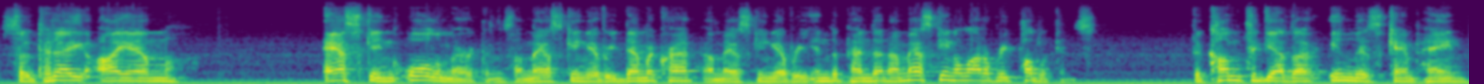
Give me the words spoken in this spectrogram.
So today I am asking all Americans, I'm asking every Democrat, I'm asking every independent, I'm asking a lot of Republicans to come together in this campaign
